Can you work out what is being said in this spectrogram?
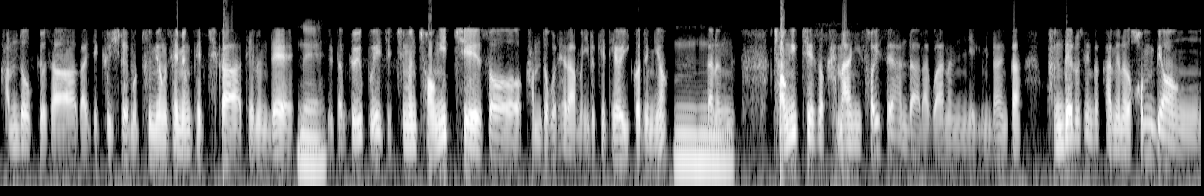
감독 교사가 이제 교실에 뭐 두 명, 세 명 배치가 되는데 네. 일단 교육부의 지침은 정위치에서 감독을 해라 뭐 이렇게 되어 있거든요. 음, 일단은 정위치에서 가만히 서 있어야 한다라고 하는 얘기입니다. 그러니까 군대로 생각하면은 헌병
